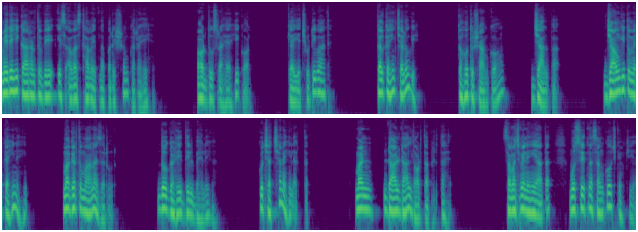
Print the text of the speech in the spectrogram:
मेरे ही कारण तो वे इस अवस्था में इतना परिश्रम कर रहे हैं। और दूसरा है ही कौन? क्या यह छोटी बात है? कल कहीं चलोगी? कहो तो शाम को आऊँ। जालपा जाऊँगी तो मैं कहीं नहीं, मगर तुम आना ज़रूर। दो घड़ी दिल बहलेगा। कुछ अच्छा नहीं लगता। मन डाल डाल दौड़ता फिरता है। समझ में नहीं आता, मुझसे इतना संकोच क्यों किया?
